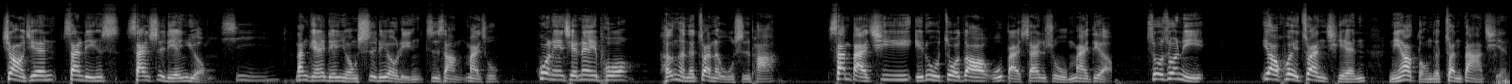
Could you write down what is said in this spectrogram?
像我今天三零三四连勇，是，那给连勇四六零之上卖出，过年前那一波狠狠的赚了五十趴，三百七一路做到五百三十五卖掉。所以说你要会赚钱，你要懂得赚大钱。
